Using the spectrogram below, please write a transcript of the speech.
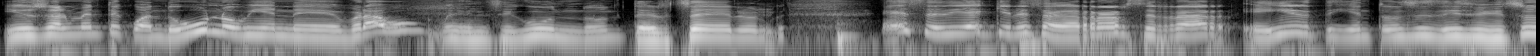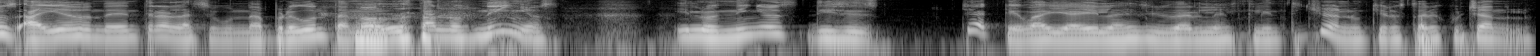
Y usualmente cuando uno viene bravo, el segundo, el tercero, ese día quieres agarrar, cerrar e irte. Y entonces dice Jesús, ahí es donde entra la segunda pregunta, ¿no? ¿Dónde están los niños? Y los niños dices, ya que vaya él a ayudarle al cliente, yo no quiero estar escuchándolo.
